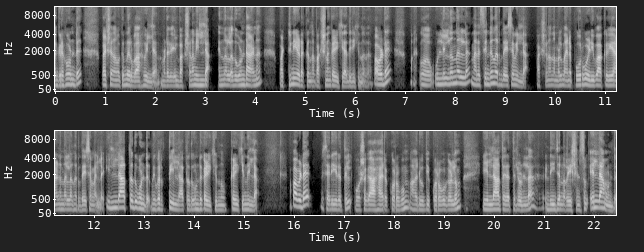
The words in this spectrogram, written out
ആഗ്രഹമുണ്ട് പക്ഷെ നമുക്ക് നിർവാഹമില്ല. നമ്മുടെ കയ്യിൽ ഭക്ഷണമില്ല എന്നുള്ളത് കൊണ്ടാണ് പട്ടിണി കിടക്കുന്നത് ഭക്ഷണം കഴിക്കാതിരിക്കുന്നത്. അപ്പോൾ അവിടെ ഉള്ളിൽ നിന്നുള്ള മനസ്സിന്റെ നിർദ്ദേശമില്ല. ഭക്ഷണം നമ്മൾ മനഃപൂർവം ഒഴിവാക്കുകയാണെന്നുള്ള നിർദ്ദേശമല്ല. ഇല്ലാത്തത് കൊണ്ട് നിവൃത്തിയില്ലാത്തത് കൊണ്ട് കഴിക്കുന്നു കഴിക്കുന്നില്ല. അപ്പോൾ അവിടെ ശരീരത്തിൽ പോഷകാഹാരക്കുറവും ആരോഗ്യക്കുറവുകളും എല്ലാ തരത്തിലുള്ള ഡീജനറേഷൻസും എല്ലാം ഉണ്ട്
